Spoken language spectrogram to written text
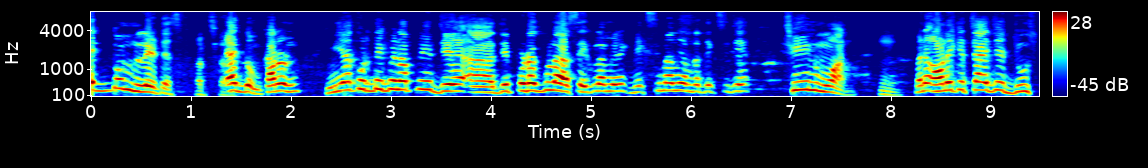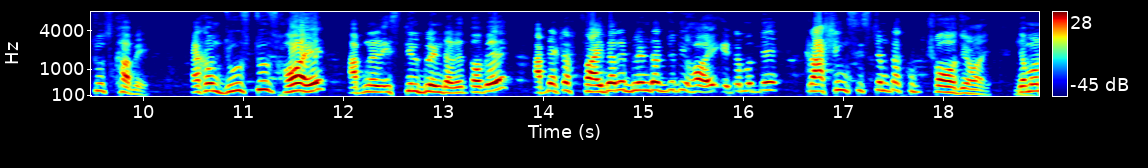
একদম লেটেস্ট আচ্ছা। একদম কারণ মিয়াকোর দেখবেন আপনি যে যে প্রোডাক্টগুলো আছে এগুলো ম্যাক্সিমামই আমরা দেখছি যে থ্রি ইন ওয়ান মানে অনেকে চায় যে জুস টুস খাবে। এখন জুস টুস হয় আপনার স্টিল ব্লেন্ডারে তবে আপনি একটা ফাইবারের ব্লেন্ডার যদি হয় এটার মধ্যে ক্রাশিং সিস্টেমটা খুব সহজে হয়। যেমন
